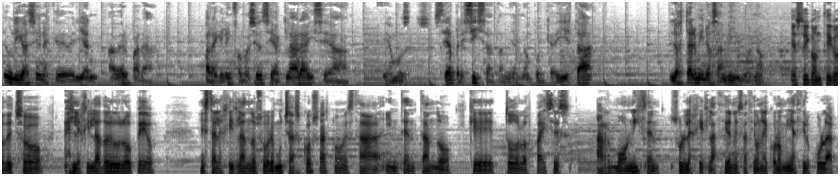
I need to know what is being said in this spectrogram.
de obligaciones que deberían haber para, para que la información sea clara y sea, digamos, sea precisa también, ¿no? Porque ahí está los términos ambiguos, ¿no? Estoy contigo, de hecho, el legislador europeo está legislando sobre muchas cosas, ¿no? Está intentando que todos los países armonicen sus legislaciones hacia una economía circular,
